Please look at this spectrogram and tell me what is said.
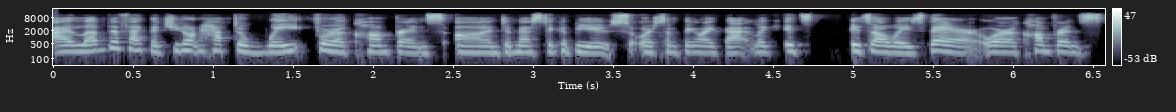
I love the fact that you don't have to wait for a conference on domestic abuse or something like that. Like it's, it's always there or a conference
